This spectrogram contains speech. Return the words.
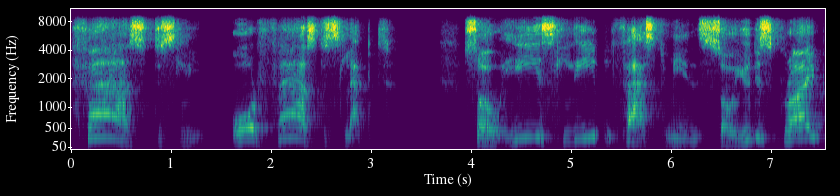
fast sleep or fast slept. So he sleep fast means, so you describe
